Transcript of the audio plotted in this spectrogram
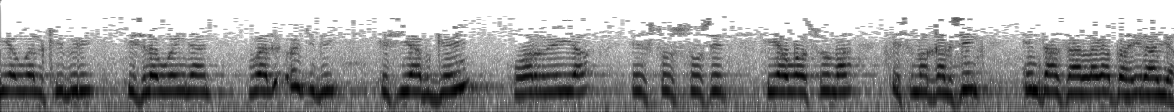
iyo waalkibri isla weynaan waalcujbi isyaabgeyn wariya istustusid iyo wasuma ismaqalsin intaasaa laga dahiraya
